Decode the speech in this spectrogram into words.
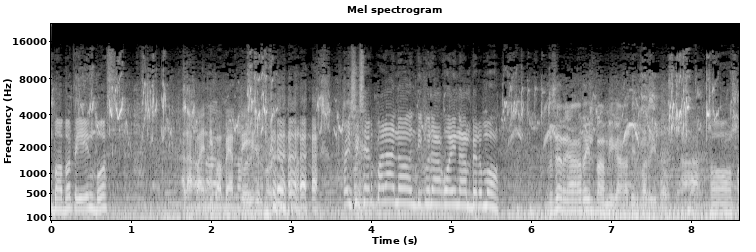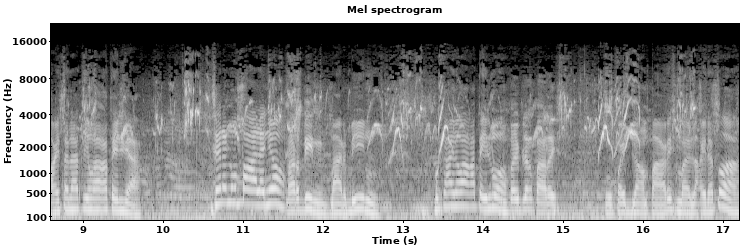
babatiin, boss? Wala pa, hindi pa birthday. Ay, si sir pala, no? Hindi ko nakuha yung number mo. Sir, kakatail pa. May kakatail pa rito. ah, Oo, pakita natin yung kakatil niya. Sir, anong pangalan nyo? Marvin. Marvin. Magkano kakatail mo? 5 lang pares. 2.5 lang ang Paris, malaki na to ah.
